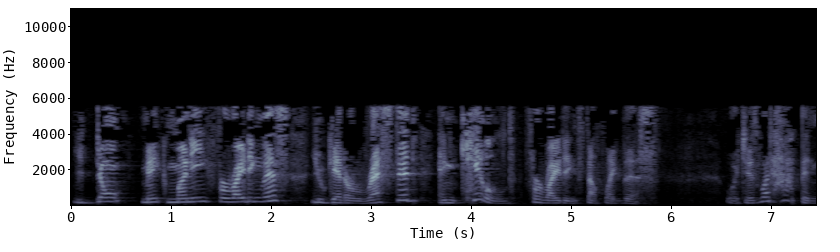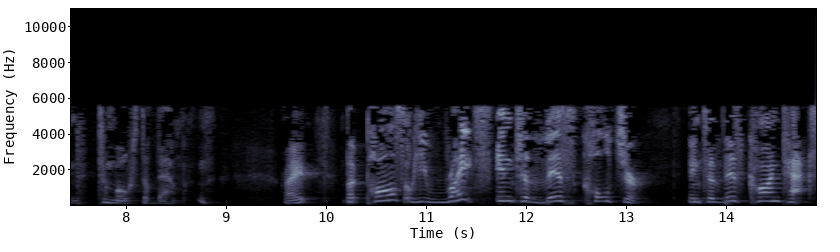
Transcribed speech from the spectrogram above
You don't make money for writing this. You get arrested and killed for writing stuff like this, which is what happened to most of them. right? But Paul, so he writes into this culture, into this context,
